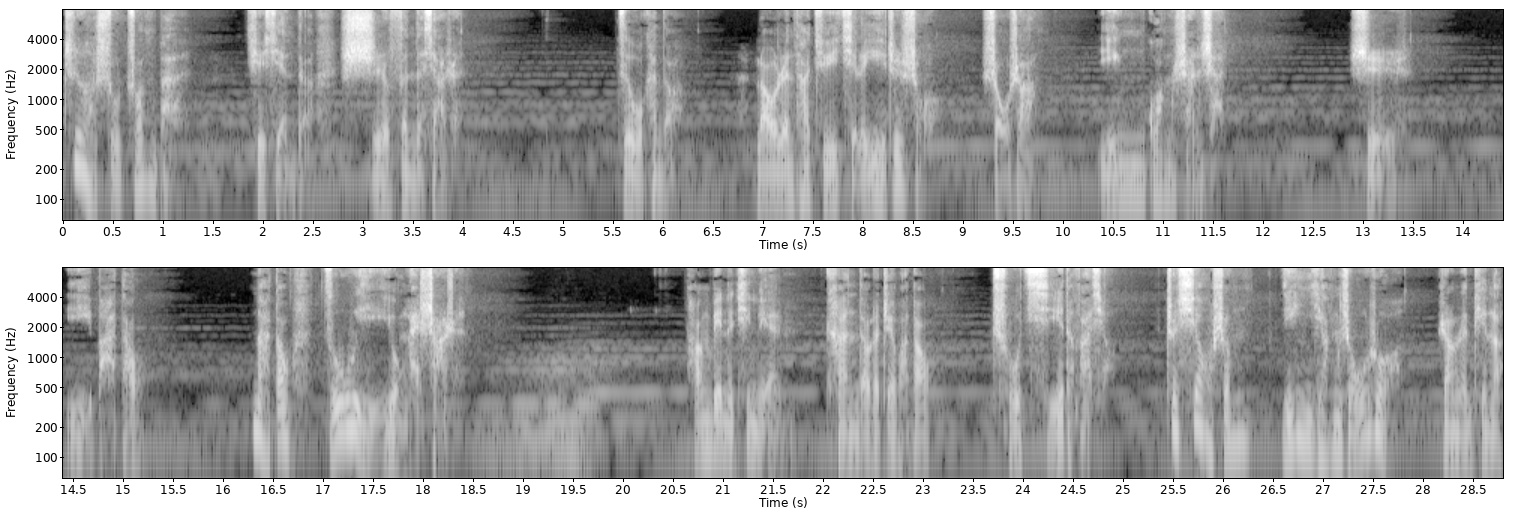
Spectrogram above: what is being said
这束装扮。却显得十分的吓人。子午看到，老人他举起了一只手，手上银光闪闪，是一把刀，那刀足以用来杀人。旁边的青年看到了这把刀，出奇的发笑，这笑声阴阳柔弱，让人听了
